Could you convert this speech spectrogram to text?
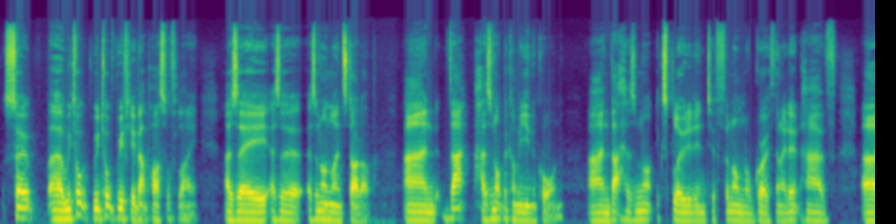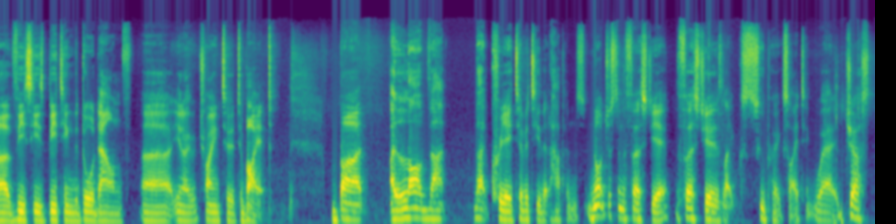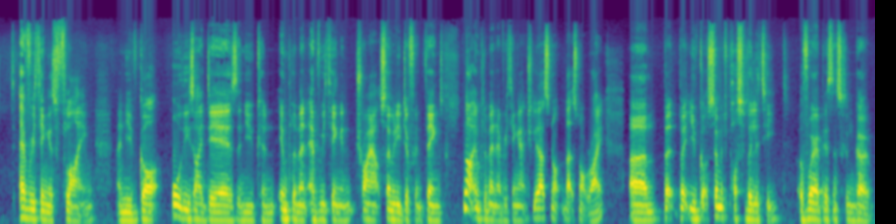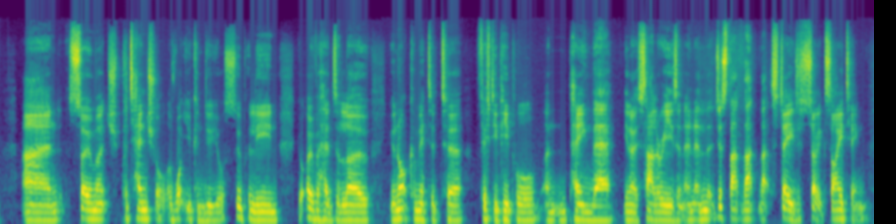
So uh, we talked we talked briefly about Parcelfly as a as a as an online startup, and that has not become a unicorn, and that has not exploded into phenomenal growth. And I don't have uh, VCs beating the door down, uh, you know, trying to to buy it. But I love that that creativity that happens, not just in the first year. The first year is like super exciting, where just everything is flying, and you've got all these ideas and you can implement everything and try out so many different things. Not implement everything actually. That's not that's not right. Um, but but you've got so much possibility of where a business can go and so much potential of what you can do. You're super lean. Your overheads are low. You're not committed to 50 people and paying their you know salaries and and, and just that that that stage is so exciting.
